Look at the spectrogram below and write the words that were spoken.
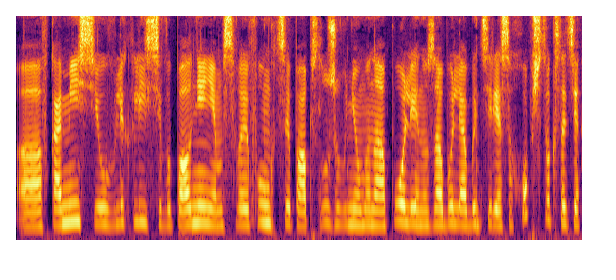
в комиссии увлеклись выполнением своей функции по обслуживанию монополии, но забыли об интересах общества. Кстати,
